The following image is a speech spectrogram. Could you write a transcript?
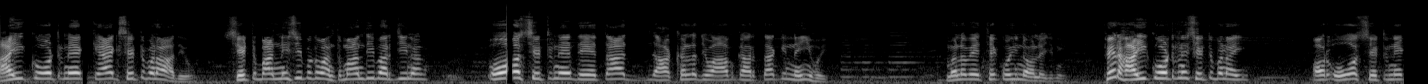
ਹਾਈ ਕੋਰਟ ਨੇ ਕਿਹਾ ਕਿ ਸਿੱਟ ਬਣਾ ਦਿਓ। ਸਿੱਟ ਬਣਨੀ ਸੀ ਭਗਵੰਤ ਮਾਨ ਦੀ ਮਰਜ਼ੀ ਨਾਲ। ਉਹ ਸਿੱਟ ਨੇ ਦੇਤਾ, ਦਾਖਲ ਜਵਾਬ ਕਰਤਾ ਕਿ ਨਹੀਂ ਹੋਈ। ਮਤਲਬ ਇੱਥੇ ਕੋਈ ਨੌਲੇਜ ਨਹੀਂ। ਫਿਰ ਹਾਈ ਕੋਰਟ ਨੇ ਸਿੱਟ ਬਣਾਈ। ਔਰ ਉਹ ਸਿੱਟ ਨੇ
